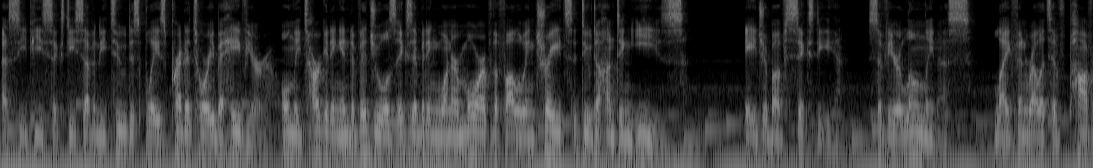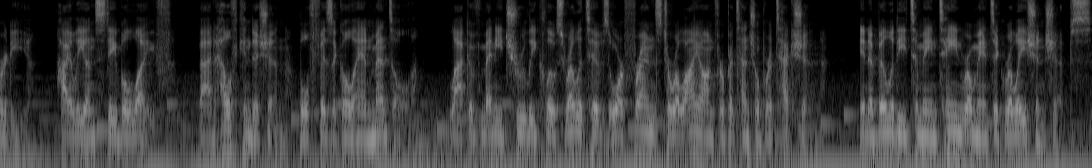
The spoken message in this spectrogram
SCP-6072 displays predatory behavior, only targeting individuals exhibiting one or more of the following traits due to hunting ease. Age above 60, severe loneliness, life in relative poverty, highly unstable life, bad health condition, both physical and mental, lack of many truly close relatives or friends to rely on for potential protection, inability to maintain romantic relationships.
